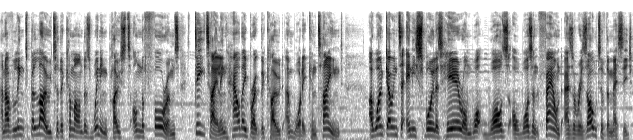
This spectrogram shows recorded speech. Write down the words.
and I've linked below to the commanders winning posts on the forums detailing how they broke the code and what it contained. I won't go into any spoilers here on what was or wasn't found as a result of the message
